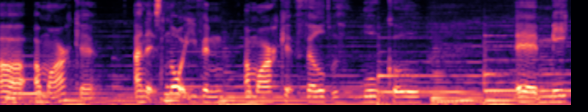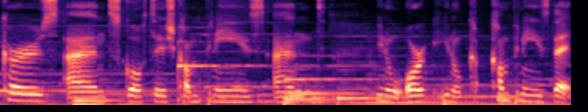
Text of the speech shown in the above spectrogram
a, a market and it's not even a market filled with local uh, makers and Scottish companies and you know or you know companies that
